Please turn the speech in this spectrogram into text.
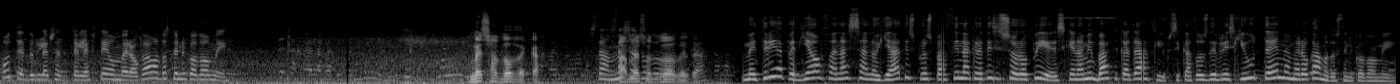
Πότε δουλέψατε τελευταίο μερογάμματο στην οικοδομή; Μέσα 12. Στα, μέσα του 12. Με τρία παιδιά, ο Θανάσης Ανογιάτης προσπαθεί να κρατήσει ισορροπίες και να μην πάθει κατάθλιψη, καθώς δεν βρίσκει ούτε ένα μεροκάματο στην οικοδομή.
